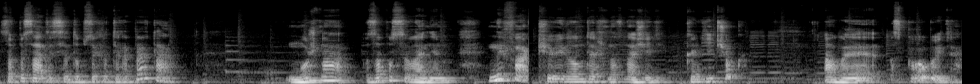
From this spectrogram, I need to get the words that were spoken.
записатися до психотерапевта можна за посиланням. Не факт, що він вам теж назначить коньячок, але спробуйте.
